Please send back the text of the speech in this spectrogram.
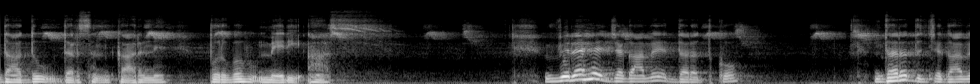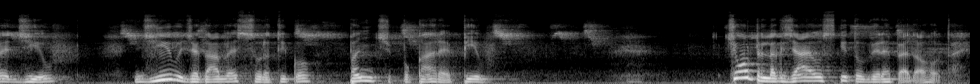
दादू, दर्शन कारने पूर्वहु, मेरी आस। विरह जगावे दर्द को, दर्द जगावे जीव जीव जगावे सुरति को, पंच पुकारे पीव। चोट लग जाए उसकी तो विरह पैदा होता है।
